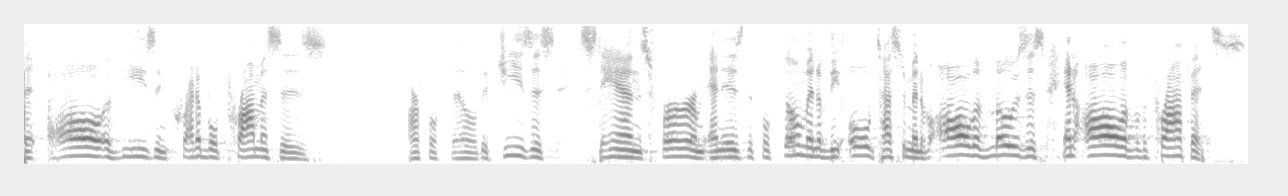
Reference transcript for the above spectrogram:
that all of these incredible promises are fulfilled. If Jesus stands firm and is the fulfillment of the Old Testament, of all of Moses and all of the prophets,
